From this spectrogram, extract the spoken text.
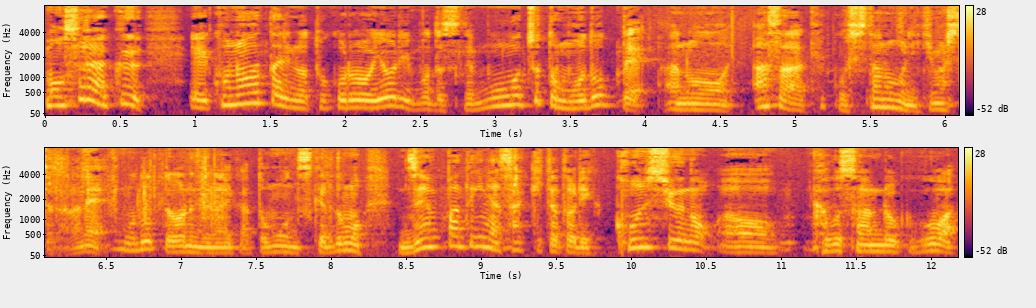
まあ、おそらく、えー、この辺りのところよりもですね、もうちょっと戻って、あの、朝結構下の方に行きましたからね、戻って終わるんじゃないかと思うんですけれども、全般的にはさっき言った通り、今週の株365は、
